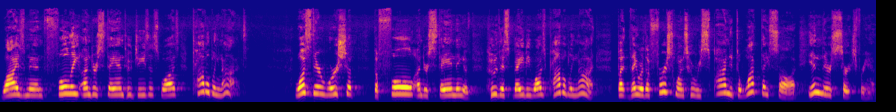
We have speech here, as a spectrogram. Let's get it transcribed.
wise men fully understand who Jesus was? Probably not. Was their worship the full understanding of who this baby was? Probably not. But they were the first ones who responded to what they saw in their search for him.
